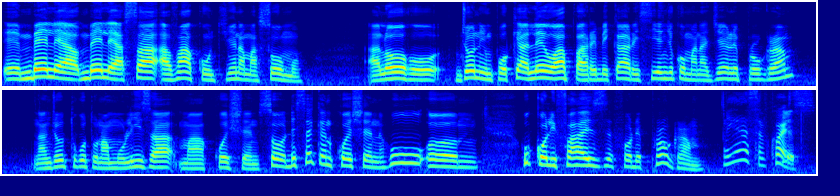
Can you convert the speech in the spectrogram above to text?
e, mbele ya, mbele ya saa avant akontinue na masomo alors njo nimpokea leo hapa Rebecca Risie njiko manager le program na njo tuko tunamuuliza ma question so the second question who um, who qualifies for the program Yes, of course. Yes.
